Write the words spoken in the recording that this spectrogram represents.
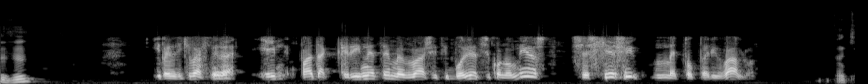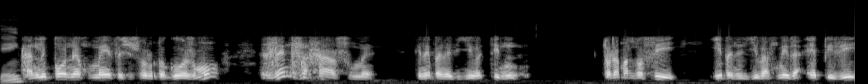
Mm-hmm. Η επενδυτική βαθμίδα πάντα κρίνεται με βάση την πορεία της οικονομίας σε σχέση με το περιβάλλον. Okay. Αν λοιπόν έχουμε ύφεση σε όλο τον κόσμο, δεν θα χάσουμε την επενδυτική, την, το να μας δοθεί η επενδυτική βαθμίδα επειδή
